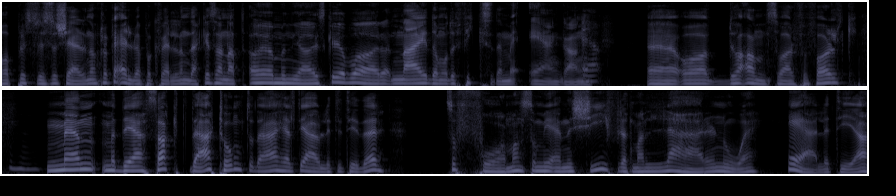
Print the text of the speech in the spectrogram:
Og plutselig så skjer det noe klokka 11 på kvelden. Det er ikke sånn at 'Å ja, men jeg skal jobbe her'. Nei, da må du fikse det med en gang. Ja. Uh, og du har ansvar for folk. Mhm. Men med det sagt, det er tungt, og det er helt jævlig til tider. Så får man så mye energi fordi at man lærer noe hele tida.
